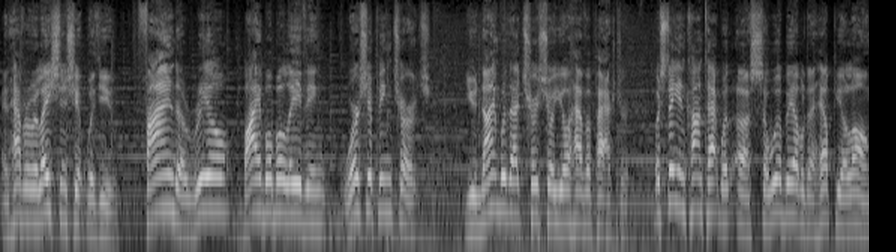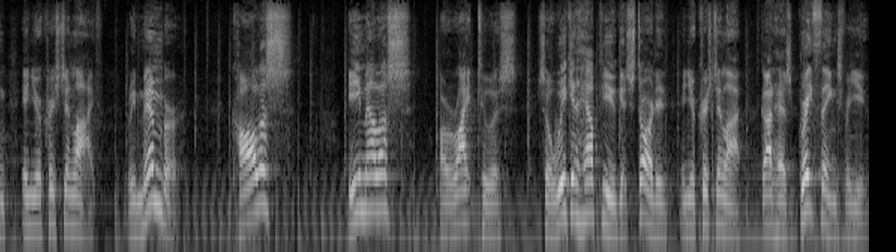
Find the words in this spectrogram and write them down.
and have a relationship with you. Find a real Bible believing, worshiping church Unite with that church so you'll have a pastor. But stay in contact with us so we'll be able to help you along in your Christian life. Remember, call us, email us, or write to us so we can help you get started in your Christian life. God has great things for you.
